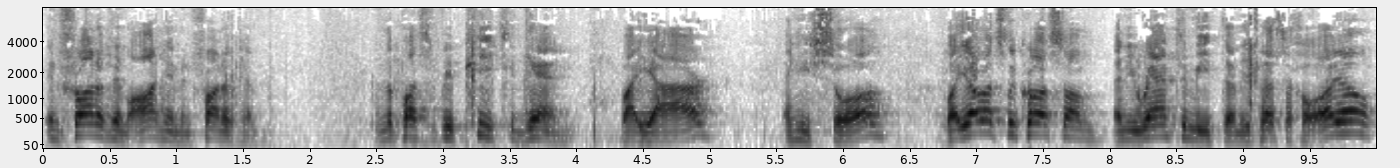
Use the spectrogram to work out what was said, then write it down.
in front of him, on him, in front of him. And the pasuk repeats again, Vayar, and he saw, Vayaratz Likrosam, and he ran to meet them. He Pesach Oyel,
